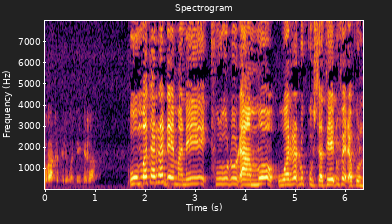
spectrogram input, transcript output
muraasatti dabalee jira. Uummata irra deemanii fuudhuudhaan immoo warra dhukkubsatee dhufedha kun.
